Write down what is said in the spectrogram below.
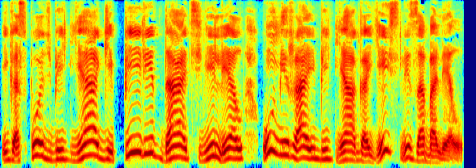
И Господь бедняги передать велел, умирай, бедняга, если заболел.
